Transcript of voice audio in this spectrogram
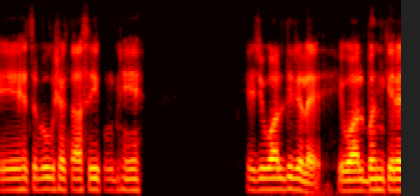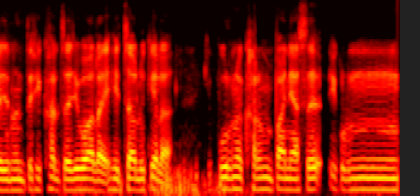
हे ह्याचं बघू शकता असं इकडून हे हे जे वॉल दिलेलं आहे हे वॉल बंद केल्यानंतर ही खालचा जे वॉल आहे हे चालू केला की पूर्ण खालून पाणी असं इकडून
